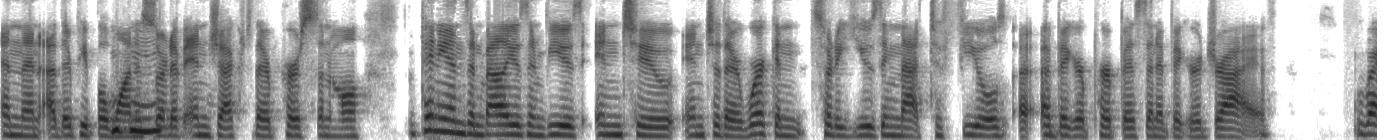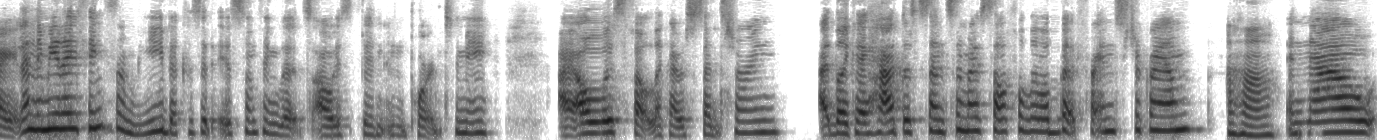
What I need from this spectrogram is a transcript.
and then other people want to sort of inject their personal opinions and values and views into into their work and sort of using that to fuel a, a bigger purpose and a bigger drive Right, and I mean, I think for me because it is something that's always been important to me. I always felt like I was censoring. I like I had to censor myself a little bit for Instagram. uh-huh. And now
